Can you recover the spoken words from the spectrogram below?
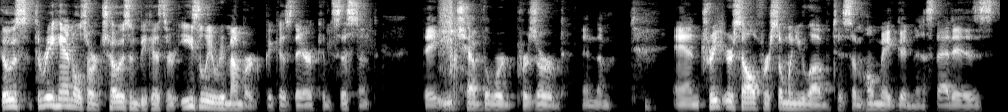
Those three handles are chosen because they're easily remembered because they are consistent. They each have the word preserved in them. And treat yourself or someone you love to some homemade goodness. That is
